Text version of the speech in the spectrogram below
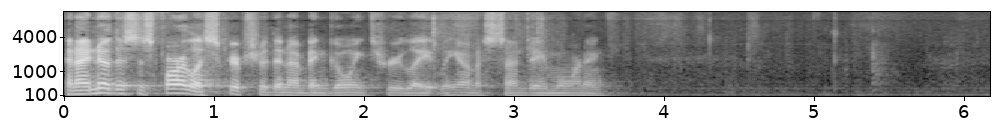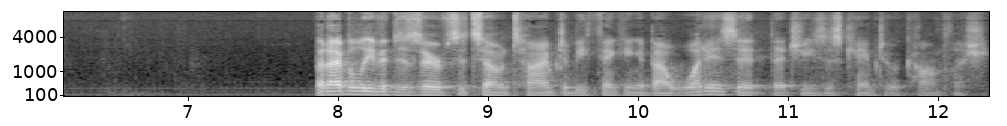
And I know this is far less scripture than I've been going through lately on a Sunday morning. But I believe it deserves its own time to be thinking about what is it that Jesus came to accomplish.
